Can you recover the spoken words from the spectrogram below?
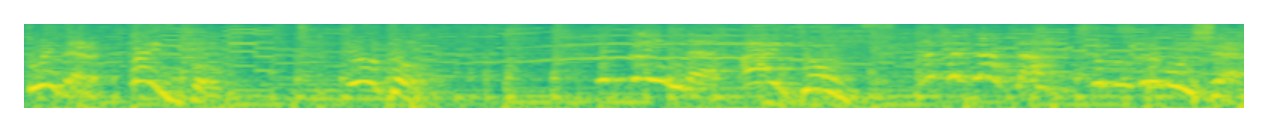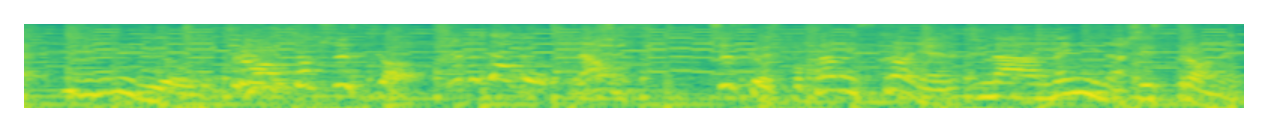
Twitter, Facebook, YouTube, Wszystko inne. iTunes! Nasza klasa. Subskrybuj się! Rób to wszystko! Gadu. No, wszystko jest po prawej stronie na menu naszej strony.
